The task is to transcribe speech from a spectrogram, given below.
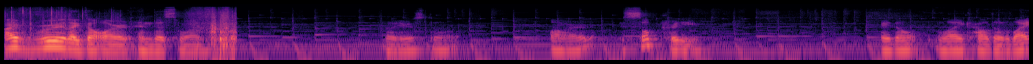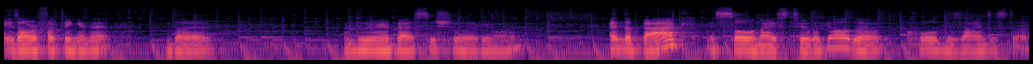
I really like the art in this one. So here's the art. It's so pretty. I don't like how the light is all reflecting in it, but I'm doing my best to show everyone. And the back is so nice too. Look at all the cool designs and stuff.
